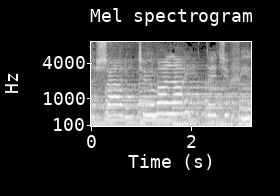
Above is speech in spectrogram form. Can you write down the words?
The shadow to my light. Did you feel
